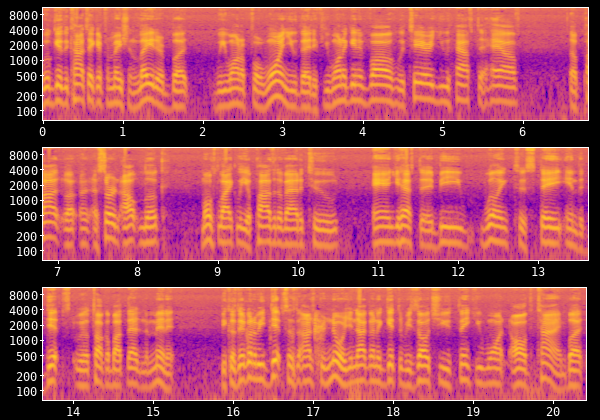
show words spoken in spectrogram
we'll give the contact information later. But we want to forewarn you that if you want to get involved with Terry, you have to have a, po- a certain outlook, most likely a positive attitude, and you have to be willing to stay in the dips. We'll talk about that in a minute because they're going to be dips as an entrepreneur. You're not going to get the results you think you want all the time, but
